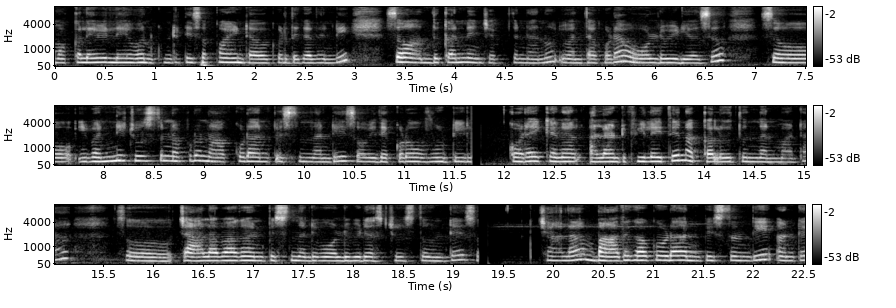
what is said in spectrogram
మొక్కలేవి లేవు అనుకుంటే డిసప్పాయింట్ అవ్వకూడదు కదండి. సో అందుకని నేను చెప్తున్నాను. ఇవంతా కూడా ఓల్డ్ వీడియోస్ సో ఇవన్నీ చూస్తున్నప్పుడు నాకు కూడా అనిపిస్తుందండి. సో ఇది ఎక్కడో ఊటీ కొడైకెనాల్ అలాంటి ఫీల్ అయితే నాకు కలుగుతుందనమాట సో చాలా బాగా అనిపిస్తుందండి ఓల్డ్ వీడియోస్ చూస్తూ ఉంటే. సో చాలా బాధగా కూడా అనిపిస్తుంది. అంటే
